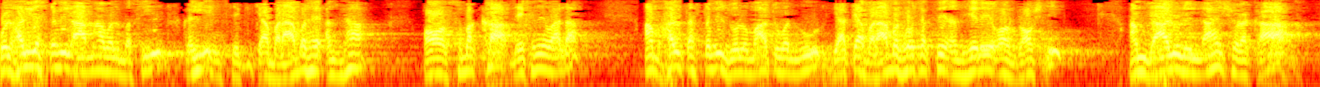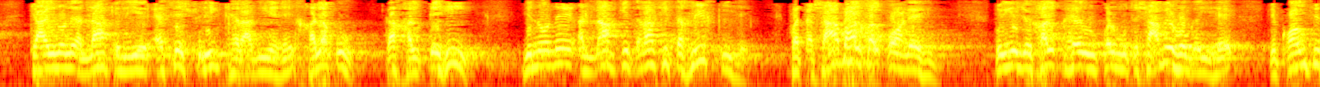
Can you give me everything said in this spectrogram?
بول حلی طویل عامہ والبصیر کہیے ان سے کہ کیا برابر ہے اندھا اور سبکھا دیکھنے والا؟ ام حل تستوی ظلمات و نور یا کیا برابر ہو سکتے ہیں اندھیرے اور روشنی؟ ام جال اللہ شرکا؟ کیا انہوں نے اللہ کے لیے ایسے شریک ٹھہرا دیے ہیں؟ خلق کا خلق ہی، جنہوں نے اللہ کی طرح کی تخلیق کی ہے۔ فتشاب خلق والے ہی تو یہ جو خلق ہے، ان پر متشابہ ہو گئی ہے کہ کون سی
